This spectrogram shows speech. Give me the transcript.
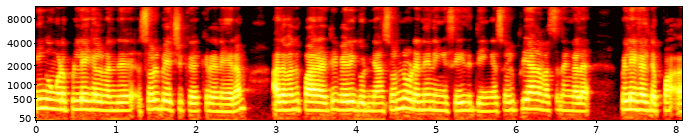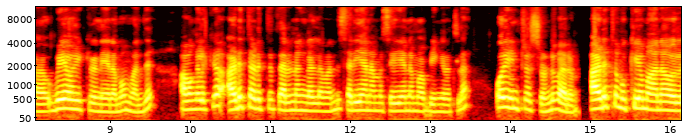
நீங்க உங்களோட பிள்ளைகள் வந்து சொல் பேச்சு கேட்குற நேரம் அதை வந்து பாராட்டி வெரி குட் நான் சொன்ன உடனே நீங்க செய்துட்டீங்க. ஸோ இப்படியான வசனங்களை பிள்ளைகள்கிட்ட பா- உபயோகிக்கிற நேரமும் வந்து அவங்களுக்கு அடுத்தடுத்த தருணங்களில் வந்து சரியா நம்ம செய்யணும் அப்படிங்கிறதுல ஒரு இன்ட்ரெஸ்ட் ஒன்று வரும். அடுத்த முக்கியமான ஒரு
